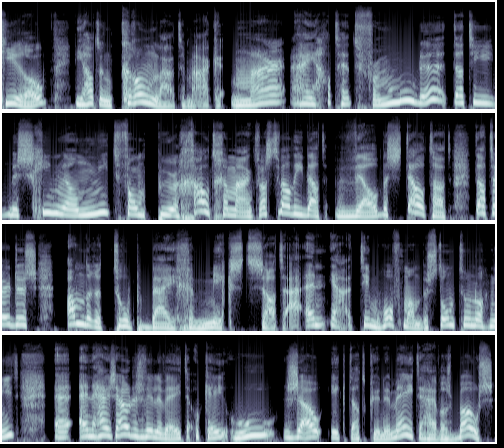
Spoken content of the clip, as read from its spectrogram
Hero, die had een kroon laten maken. Maar hij had het vermoeden dat hij misschien wel niet van puur goud gemaakt was, terwijl hij dat wel besteld had. Dat er dus andere troep bij gemixt zat. Ah, en ja, Tim Hofman bestond toen nog niet. en hij zou dus willen weten, oké, hoe zou ik dat kunnen meten? Hij was boos.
